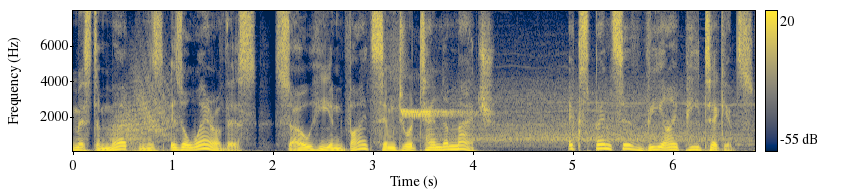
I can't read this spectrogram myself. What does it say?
Mr. Mertens is aware of this, so he invites him to attend a match. Expensive VIP tickets,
